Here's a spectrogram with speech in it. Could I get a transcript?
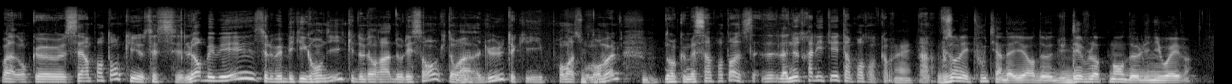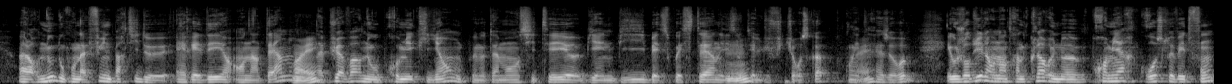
Voilà, donc euh, c'est important, que c'est leur bébé, c'est le bébé qui grandit, qui deviendra adolescent, qui deviendra mmh. adulte, qui prendra son mmh. envol. Mmh. Donc, mais c'est important, la neutralité est importante quand même. Vous en êtes tout, tiens, d'ailleurs, du développement de l'Uniwave? Alors nous, donc on a fait une partie de R&D en interne. On a pu avoir nos premiers clients. On peut notamment citer BNB, euh, Best Western et les mhm. hôtels du Futuroscope. On est très heureux. Et aujourd'hui, là, on est en train de clore une première grosse levée de fonds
